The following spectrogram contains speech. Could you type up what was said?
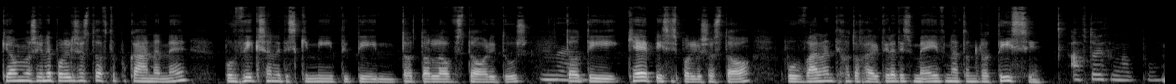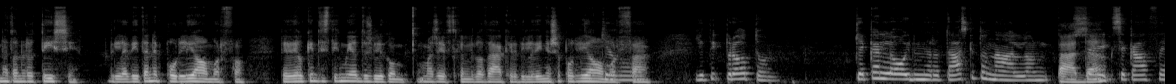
Και όμως είναι πολύ σωστό αυτό που κάνανε, που δείξανε τη σκηνή, τη- την, το, το love story τους. Ναι. Το ότι και επίσης πολύ σωστό, που βάλανε τη- το χαρακτήρα της Maeve να τον ρωτήσει. Αυτό ήθελα να πω. Να τον ρωτήσει. Δηλαδή ήταν πολύ όμορφο. Δηλαδή, εγώ εκείνη τη στιγμή όντως λίγο μαζεύτηκαν λίγο δάκρυ. Δηλαδή, νιώσα πολύ Κι όμορφα. εγώ. Γιατί πρώτον, και καλό είναι να ρωτάς και τον άλλον Πάντα. Σε, σε κάθε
